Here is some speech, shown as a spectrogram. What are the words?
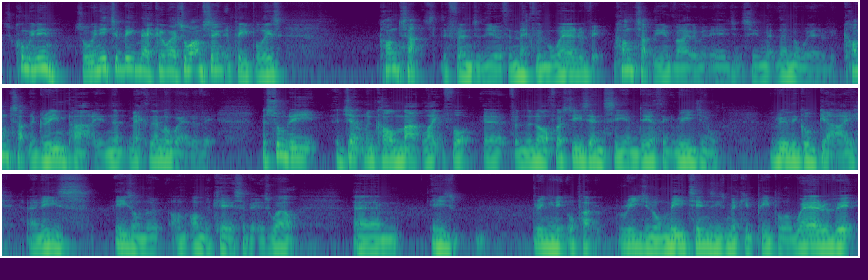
It's coming in. So we need to be making aware. So what I'm saying to people is, contact the Friends of the Earth and make them aware of it. Contact the Environment Agency and make them aware of it. Contact the Green Party and make them aware of it. There's somebody, a gentleman called Matt Lightfoot uh, from the Northwest. He's NCMD, I think, regional. Really good guy, and he's he's on the on, on the case of it as well. Um, he's bringing it up at regional meetings. He's making people aware of it.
